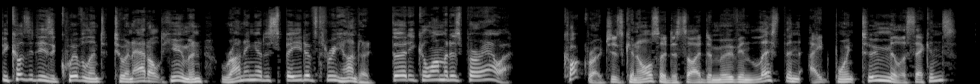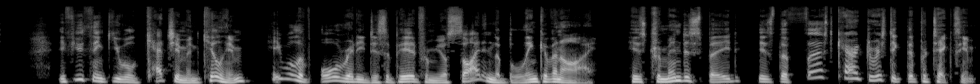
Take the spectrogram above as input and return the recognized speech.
because it is equivalent to an adult human running at a speed of 330 kilometers per hour. Cockroaches can also decide to move in less than 8.2 milliseconds. If you think you will catch him and kill him, he will have already disappeared from your sight in the blink of an eye. His tremendous speed is the first characteristic that protects him.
